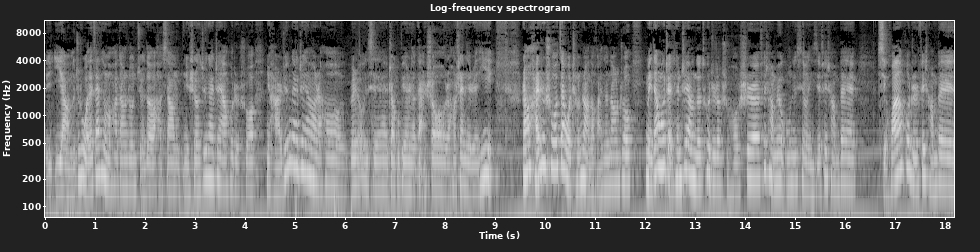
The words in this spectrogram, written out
一样的，就是我在家庭文化当中觉得好像女生就应该这样，或者说女孩就应该这样，然后温柔一些，照顾别人的感受，然后善解人意。然后还是说，在我成长的环境当中，每当我展现这样的特质的时候，是非常没有攻击性，以及非常被喜欢，或者是非常被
